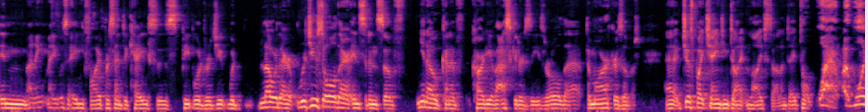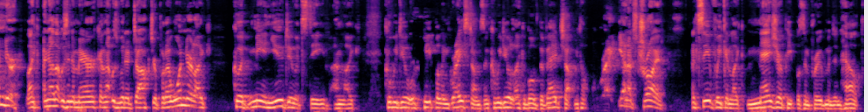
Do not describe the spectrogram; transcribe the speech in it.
in I think maybe it was eighty five percent of cases, people would reduce would lower their reduce all their incidence of you know kind of cardiovascular disease or all the the markers of it uh, just by changing diet and lifestyle. And Dave thought, wow, I wonder, like, I know that was in America and that was with a doctor, but I wonder, like, could me and you do it, Steve? And like, could we do it with people in Greystones? And could we do it like above the veg shop? And we thought, great, yeah, let's try it. Let's see if we can like measure people's improvement in health.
